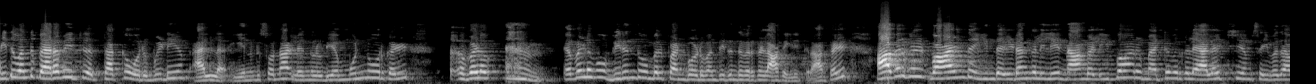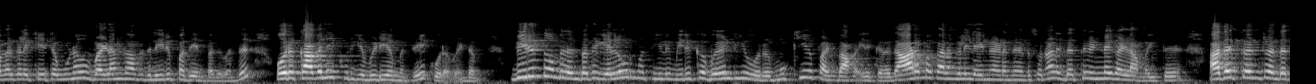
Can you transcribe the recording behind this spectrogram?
இது வந்து வரவேற்றத்தக்க ஒரு விடயம் அல்ல. என்று சொன்னால் எங்களுடைய முன்னோர்கள் எவ்வளவு எவ்வளவோ விருந்தோம்பல் பண்போடு வந்திருந்தவர்களாக இருக்கிறார்கள். அவர்கள் வாழ்ந்த இந்த இடங்களிலே நாங்கள் இவ்வாறு மற்றவர்களை அலட்சியம் செய்வது அவர்களுக்கேற்ற உணவு வழங்காவதில் இருப்பது என்பது வந்து ஒரு கவலைக்குரிய விடயம் என்றே கூற வேண்டும். விருந்தோம்பல் என்பது எல்லோர் மத்தியிலும் இருக்க வேண்டிய ஒரு முக்கிய பண்பாக இருக்கிறது. ஆரம்ப காலங்களில் என்ன நடந்தது என்று சொன்னால் இந்த திண்ணைகள் அமைத்து அதற்கென்று அந்த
